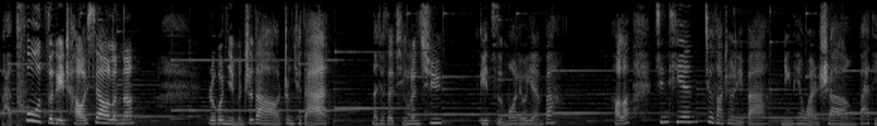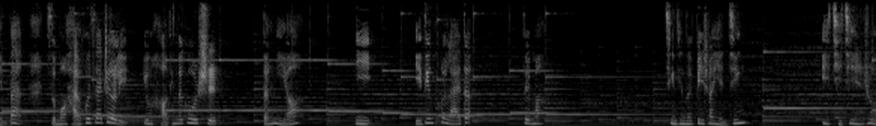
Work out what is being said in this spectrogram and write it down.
把兔子给嘲笑了呢？如果你们知道正确答案，那就在评论区给子墨留言吧。好了，今天就到这里吧。明天晚上八点半，子墨还会在这里用好听的故事等你哦。你一定会来的，对吗？轻轻的闭上眼睛，一起进入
